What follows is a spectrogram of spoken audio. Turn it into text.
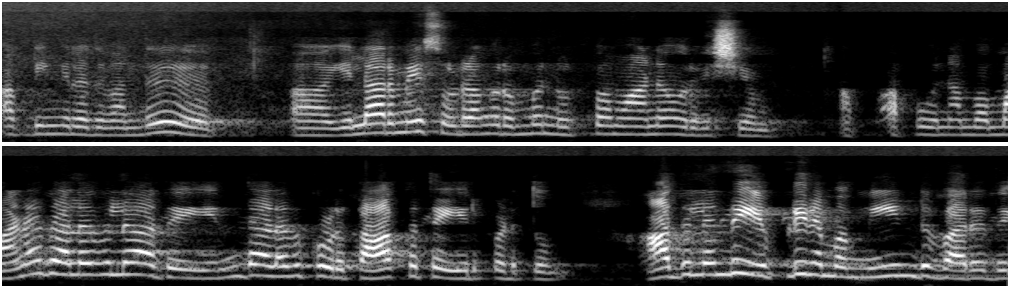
அப்படிங்கிறது வந்து எல்லாருமே சொல்றாங்க ரொம்ப நுட்பமான ஒரு விஷயம். அப்- அப்போ நம்ம மனதளவுல அது எந்த அளவுக்கு ஒரு தாக்கத்தை ஏற்படுத்தும்? அதுல இருந்து எப்படி நம்ம மீண்டு வருது?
